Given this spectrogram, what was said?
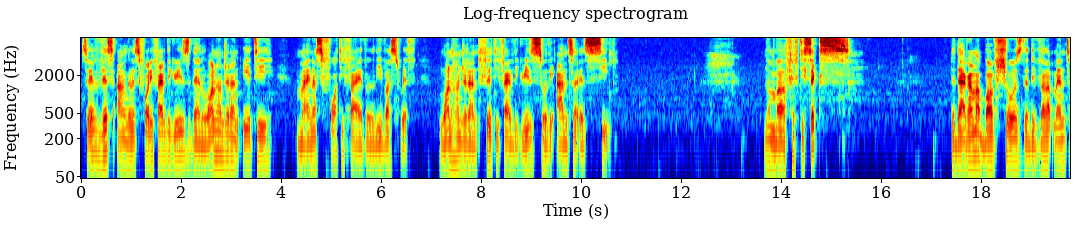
So if this angle is 45 degrees, then 180 minus 45 will leave us with 135 degrees. So the answer is C. Number 56. The diagram above shows the development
